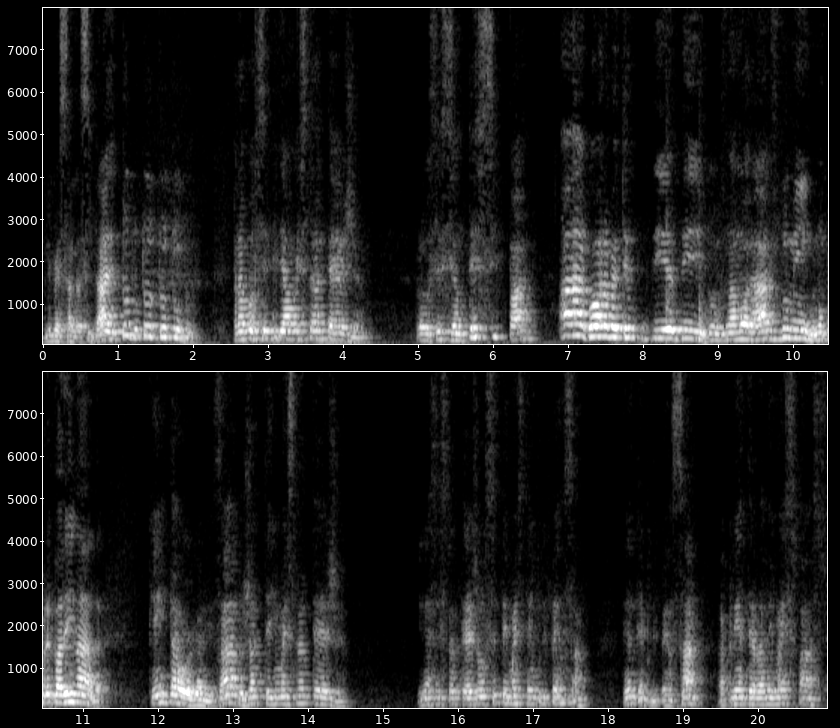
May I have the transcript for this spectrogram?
Aniversário da cidade, tudo, tudo, tudo, tudo. Para você criar uma estratégia, para você se antecipar. Ah, agora vai ter dia de, dos namorados domingo, não preparei nada. Quem está organizado já tem uma estratégia. E nessa estratégia você tem mais tempo de pensar tendo tempo de pensar, a clientela vem mais fácil.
